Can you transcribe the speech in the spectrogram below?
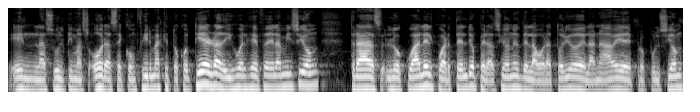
en las últimas horas. Se confirma que tocó tierra, dijo el jefe de la misión, tras lo cual el cuartel de operaciones del laboratorio de la nave de propulsión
